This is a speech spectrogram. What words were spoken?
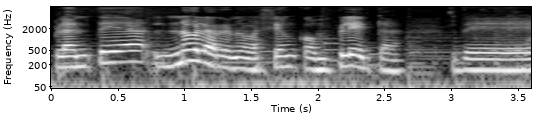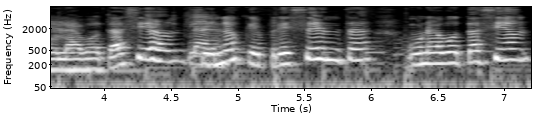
Plantea no la renovación completa de la votación, sino que presenta una votación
